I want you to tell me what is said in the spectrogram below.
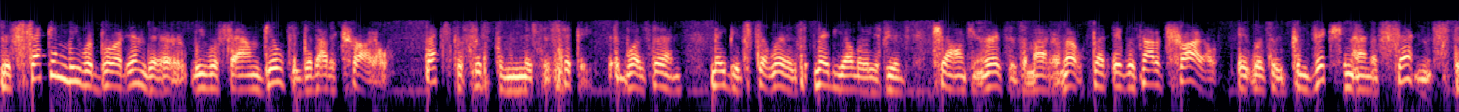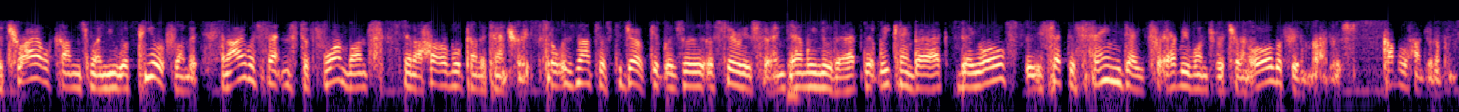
the second we were brought in there, we were found guilty without a trial. That's the system in Mississippi. It was then. Maybe it still is. Maybe only if you're challenging racism. I don't know. But it was not a trial. It was a conviction and a sentence. The trial comes when you appeal from it. And I was sentenced to four months in a horrible penitentiary. So it was not just a joke. It was a, a serious thing. And we knew that. That we came back. They all they set the same date for everyone to return. All the freedom riders, a couple hundred of them,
